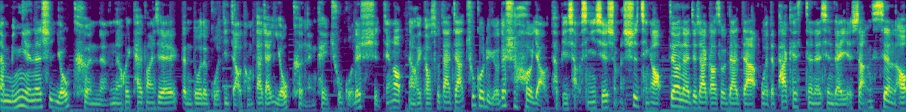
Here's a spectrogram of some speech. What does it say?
那明年呢是有可能呢会开放一些更多的国际交通，大家有可能可以出国的时间哦。那会告诉大家出国旅游的时候要特别小心一些什么事情哦。最后呢就是要告诉大家，我的 podcast 呢现在也上线了哦。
